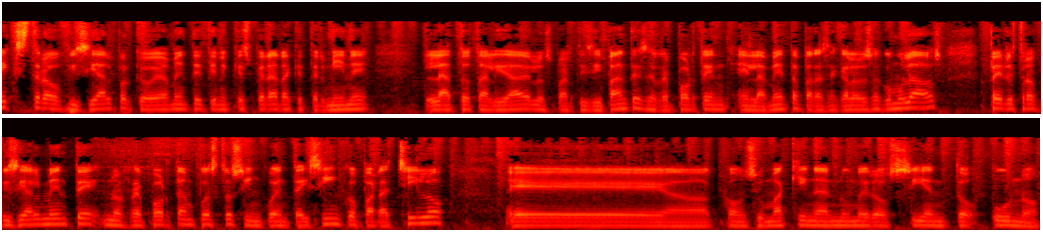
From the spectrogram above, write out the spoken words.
extraoficial, porque obviamente tienen que esperar a que termine la totalidad de los participantes, se reporten en la meta para sacar los acumulados, pero extraoficialmente nos reportan puesto 55 para Chilo, eh, con su máquina número 101.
